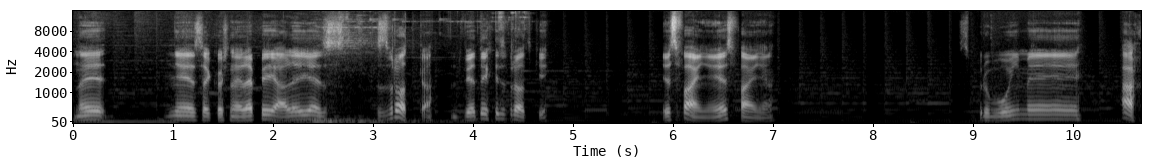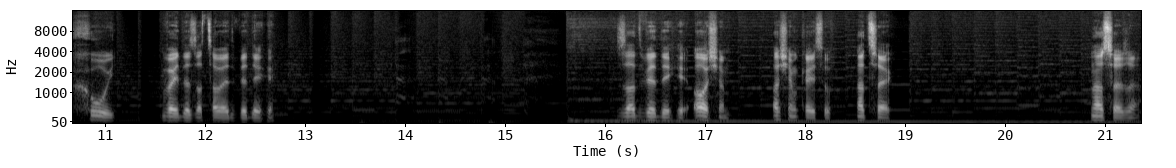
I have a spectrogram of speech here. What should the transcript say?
No i nie jest jakoś najlepiej, ale jest zwrotka. Dwie dychy zwrotki. Jest fajnie, jest fajnie. Spróbujmy... A chuj. Wejdę za całe dwie dychy. Za dwie dychy. Osiem. Osiem case'ów. Na trzech. Na szerze.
